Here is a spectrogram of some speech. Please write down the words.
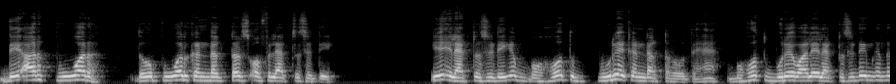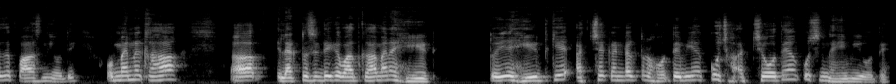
दे आर पुअर दो पुअर कंडक्टर्स ऑफ़ इलेक्ट्रिसिटी ये इलेक्ट्रिसिटी के बहुत बुरे कंडक्टर होते हैं, बहुत बुरे वाले इलेक्ट्रिसिटी इनके अंदर से पास नहीं होती। और मैंने कहा इलेक्ट्रिसिटी के बाद कहा मैंने हीट तो ये हीट के अच्छे कंडक्टर होते भी हैं, कुछ अच्छे होते हैं, कुछ नहीं भी होते।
